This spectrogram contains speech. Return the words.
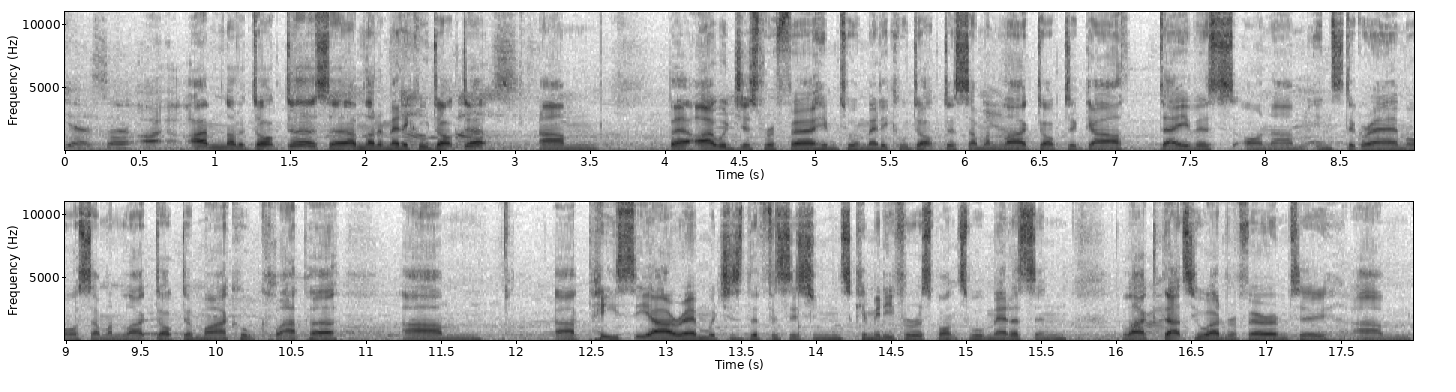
Yeah, so I, I'm not a doctor, so I'm not a medical No, doctor. Um, but I would just refer him to a medical doctor, someone Yeah. like Dr. Garth Davis on um, Instagram, or someone like Dr. Michael Klaper. Um, uh, PCRM, which is the Physicians Committee for Responsible Medicine, like Alright. that's who I'd refer him to. Um,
